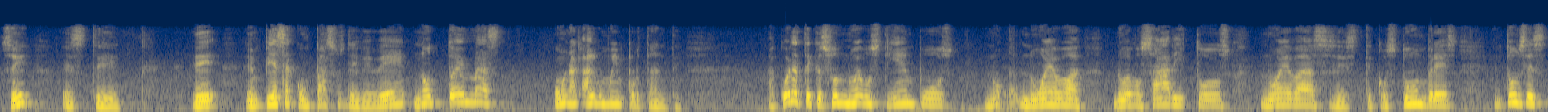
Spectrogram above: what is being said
¿sí? Este, eh, empieza con pasos de bebé, no temas algo muy importante. Acuérdate que son nuevos tiempos, nueva, nuevos hábitos, nuevas este, costumbres. Entonces,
